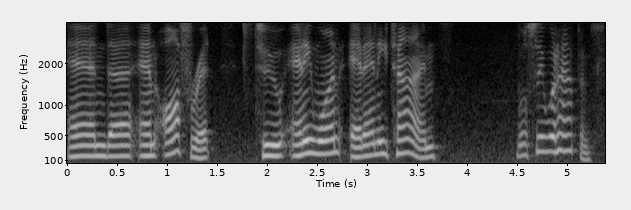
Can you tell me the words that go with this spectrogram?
and uh, and offer it to anyone at any time. We'll see what happens.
